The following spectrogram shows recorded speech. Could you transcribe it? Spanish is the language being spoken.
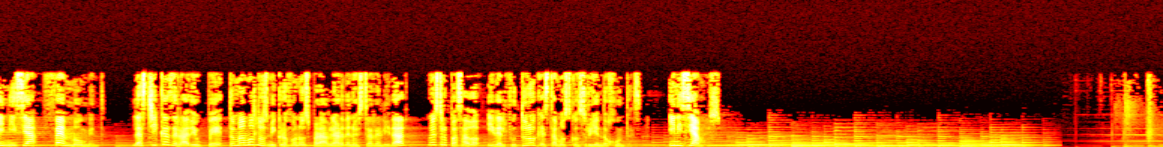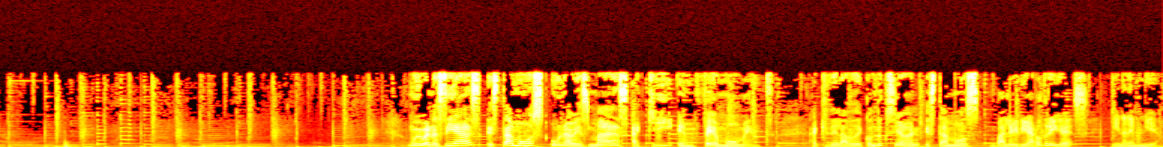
Inicia Fem Moment. Las chicas de Radio UP tomamos los micrófonos para hablar de nuestra realidad, nuestro pasado y del futuro que estamos construyendo juntas. Iniciamos. Muy buenos días, estamos una vez más aquí en Fe Moment. Aquí del lado de conducción estamos Valeria Rodríguez y Nadia Munguía.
